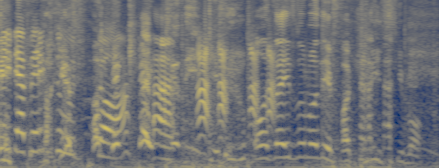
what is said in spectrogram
che- dappertutto. ma che cacchio dici? O sai solo te, è facilissimo.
